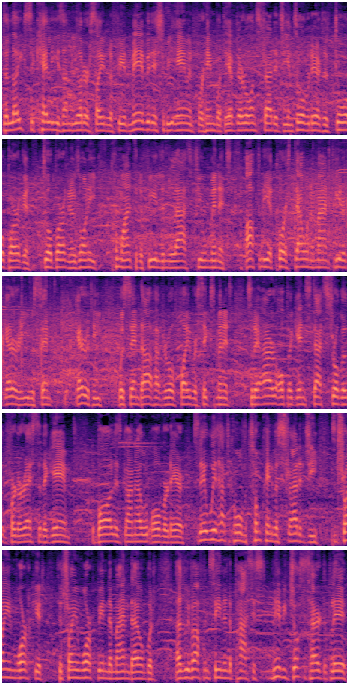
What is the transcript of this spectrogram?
the likes of Kelly's on the other side of the field. Maybe they should be aiming for him, but they have their own strategy. And it's over there to Joe Bergin. Joe Bergin, who's only come onto the field in the last few minutes. Offaly, of course, down a man. Peter Geraghty was sent. Geraghty was sent off after about five or six minutes. So they are up against that struggle for the rest of the game. The ball has gone out over there. So they will have to come up with some kind of a strategy to try and work it, to try and work being the man down. But as we've often seen in the past, it's maybe just as hard to play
